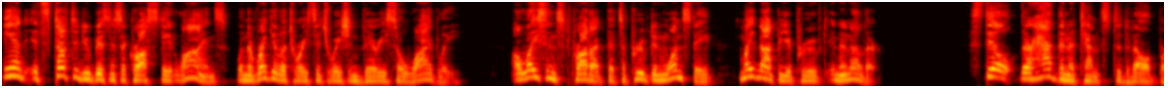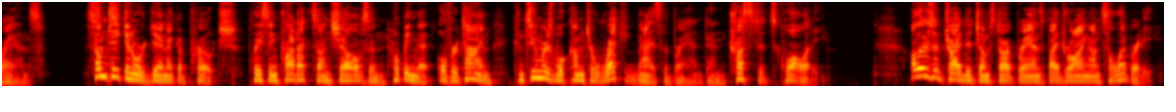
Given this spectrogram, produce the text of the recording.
And it's tough to do business across state lines when the regulatory situation varies so widely. A licensed product that's approved in one state might not be approved in another. Still, there have been attempts to develop brands. Some take an organic approach, placing products on shelves and hoping that over time, consumers will come to recognize the brand and trust its quality. Others have tried to jumpstart brands by drawing on celebrity.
